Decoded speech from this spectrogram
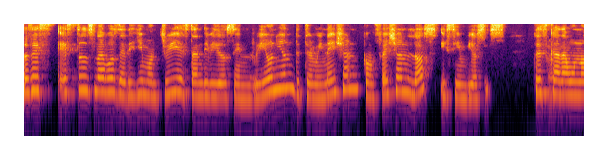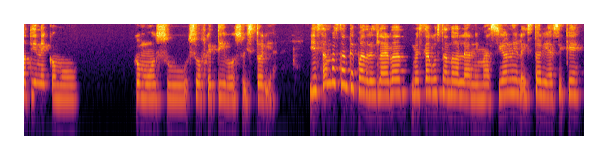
Entonces, estos nuevos de Digimon Tree están divididos en Reunion, Determination, Confession, Loss y Symbiosis. Entonces, Ah, cada uno tiene como, como su, su objetivo, su historia. Y están bastante padres, la verdad, me está gustando la animación y la historia, así que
